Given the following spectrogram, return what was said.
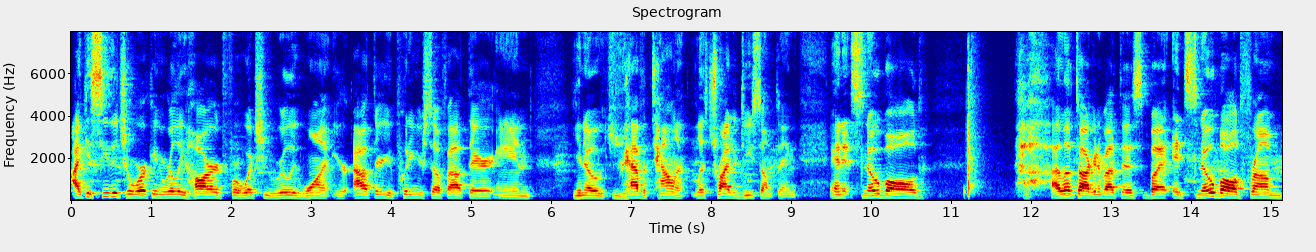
I can see that you're working really hard for what you really want. You're out there, you're putting yourself out there, and you know you have a talent. Let's try to do something." And it snowballed. I love talking about this, but it snowballed from,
